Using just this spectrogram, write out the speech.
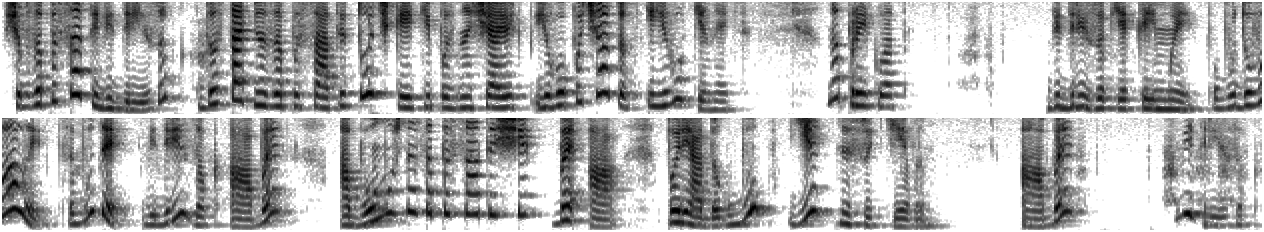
Щоб записати відрізок, достатньо записати точки, які позначають його початок і його кінець. Наприклад, відрізок, який ми побудували, це буде відрізок АБ, або можна записати ще БА. Порядок букв є несуттєвим. АБ відрізок.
